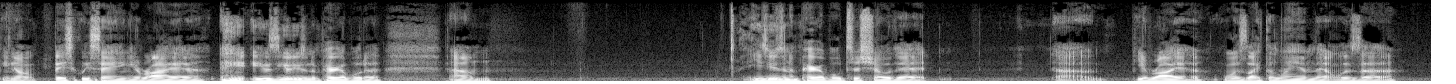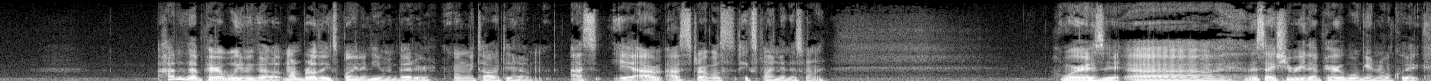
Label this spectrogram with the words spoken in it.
you know, basically saying Uriah. he was using a parable to. Um, he's using a parable to show that uh, Uriah was like the lamb that was uh, how did that parable even go? My brother explained it even better when we talked to him. I yeah, I I struggle explaining this one. Where is it? Uh, let's actually read that parable again real quick.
